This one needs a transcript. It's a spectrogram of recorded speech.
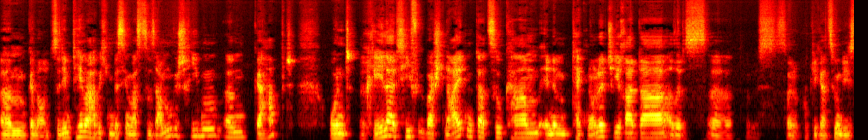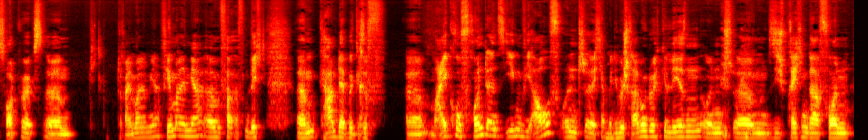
Ähm, genau, und zu dem Thema habe ich ein bisschen was zusammengeschrieben ähm, gehabt. Und relativ überschneidend dazu kam in einem Technology Radar, also das äh, ist so eine Publikation, die Thoughtworks ähm, dreimal im Jahr, viermal im Jahr ähm, veröffentlicht, ähm, kam der Begriff äh, Micro-Frontends irgendwie auf und äh, ich habe mir die mhm. Beschreibung durchgelesen und ähm, sie sprechen davon,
